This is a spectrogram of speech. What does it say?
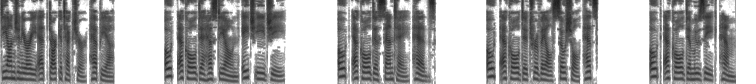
d'Ingénierie et d'Architecture HEPIA. Haute École de Gestion HEG. Haute École de Santé heads. Haute École de Travail Social HETS. Haute École de Musique HEM.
